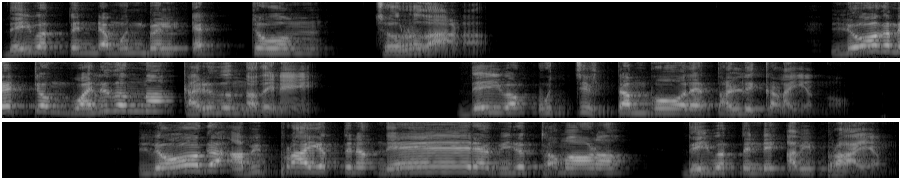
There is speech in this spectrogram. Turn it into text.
ദൈവത്തിന്റെ മുൻപിൽ ഏറ്റവും ചെറുതാണ്. ലോകം ഏറ്റവും വലുതെന്ന് കരുതുന്നതിനെ ദൈവം ഉച്ചിഷ്ടം പോലെ തള്ളിക്കളയുന്നു. ലോക അഭിപ്രായത്തിന് നേരെ വിരുദ്ധമാണ് ദൈവത്തിന്റെ അഭിപ്രായം.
